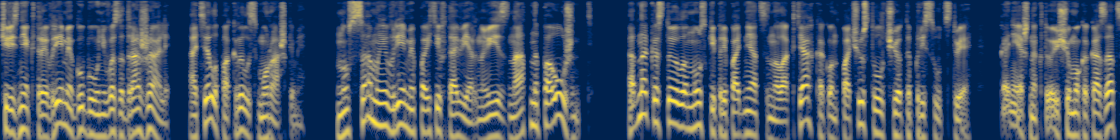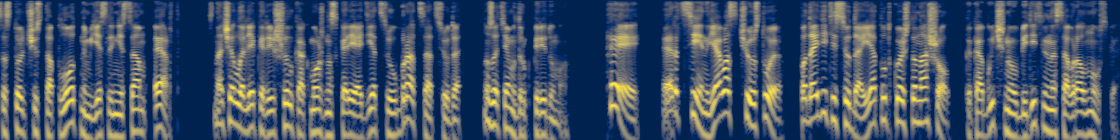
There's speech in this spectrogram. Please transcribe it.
Через некоторое время губы у него задрожали, а тело покрылось мурашками. Но самое время пойти в таверну и знатно поужинать. Однако стоило Нуске приподняться на локтях, как он почувствовал чье-то присутствие. Конечно, кто еще мог оказаться столь чистоплотным, если не сам Эрт? Сначала лекарь решил как можно скорее одеться и убраться отсюда, но затем вдруг передумал. «Эй, Эртсин, я вас чувствую. Подойдите сюда, я тут кое-что нашел», как обычно убедительно соврал Нуска.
